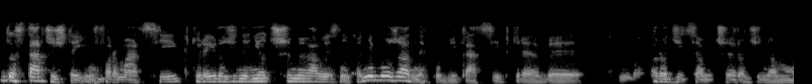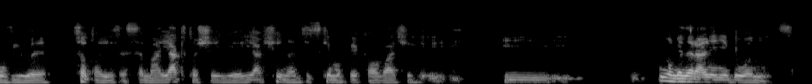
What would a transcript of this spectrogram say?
dostarczyć tej informacji, której rodziny nie otrzymywały znikąd. Nie było żadnych publikacji, które by rodzicom czy rodzinom mówiły, co to jest SMA, jak to się je, jak się nad dzieckiem opiekować i no generalnie nie było nic.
